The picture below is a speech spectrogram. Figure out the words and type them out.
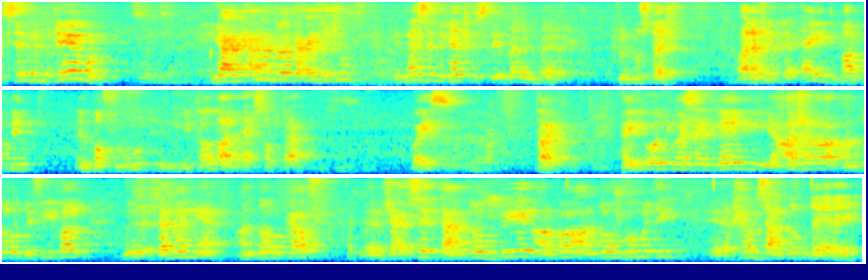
ال simple table يعني أنا دلوقتي عايز أشوف الناس اللي جت الاستقبال امبارح في المستشفى. وعلى فكرة أي department المفروض إنه بيطلع الإحصاء بتاعته كويس؟ طيب هيجي يقول لي مثلا جالي 10 عندهم ب fever 8 عندهم cough مش عارف ستة عندهم pain أربعة عندهم vomiting خمسة عندهم diarrhea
